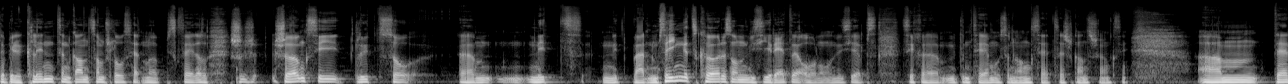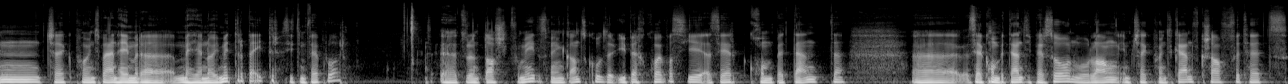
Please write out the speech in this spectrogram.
der Bill Clinton ganz am Schluss hat noch etwas gesagt. Also schön war, die Leute so ähm, nicht, nicht während dem Singen zu hören, sondern wie sie reden auch und wie sie sich äh, mit dem Thema auseinandersetzen. Das war ganz schön. Ähm, dann Checkpoints Bern haben wir, äh, wir haben einen neuen Mitarbeiter seit dem Februar. Äh, zur Entlastung von mir, das wäre ganz cool. Der Hubert Coevassier, eine sehr kompetente, äh, sehr kompetente Person, die lange im Checkpoint Genf geschafft hat,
